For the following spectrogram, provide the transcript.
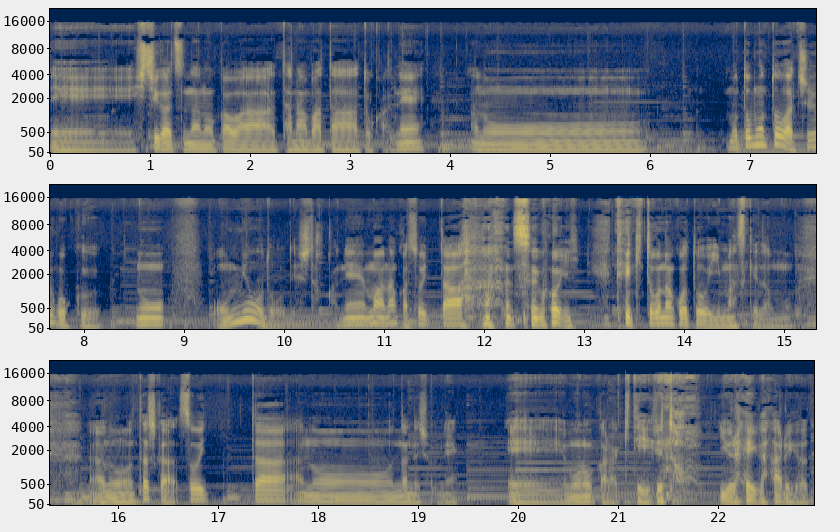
えー、7月7日は七夕とかね、あのー、もともとは中国の陰陽道でしたかね。まあなんかそういった すごい 適当なことを言いますけども。あの確かそういったあの何でしょうね、えー、ものから来ていると 由来があるよと。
